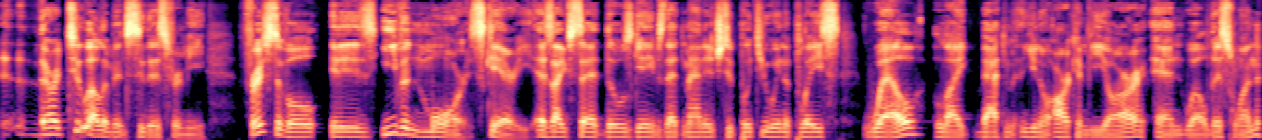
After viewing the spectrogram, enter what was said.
there are two elements to this for me. First of all, it is even more scary. As I've said, those games that manage to put you in a place well, like Batman, you know, Arkham VR, and well, this one,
